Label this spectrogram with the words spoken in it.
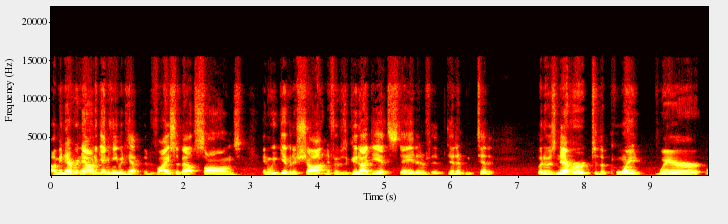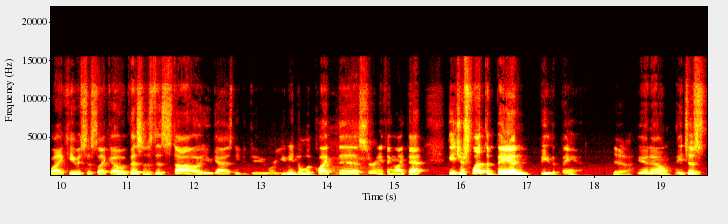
I mean, every now and again, he would have advice about songs, and we'd give it a shot. And if it was a good idea, it stayed. And if it didn't, we didn't. But it was never to the point where like he was just like, "Oh, this is the style you guys need to do, or you need to look like this, or anything like that." He just let the band be the band. Yeah. You know, he just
